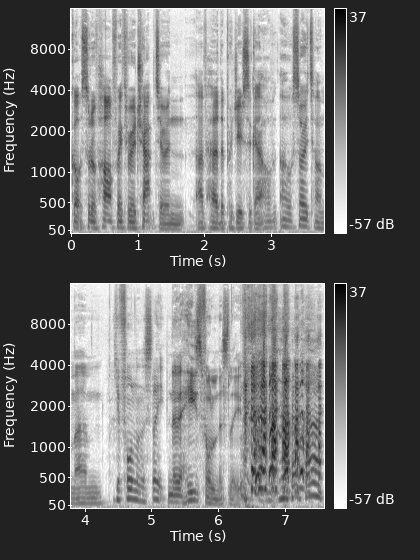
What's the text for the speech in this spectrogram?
got sort of halfway through a chapter, and I've heard the producer go, "Oh, oh sorry, Tom. Um, You've fallen asleep. no, he's fallen asleep." that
